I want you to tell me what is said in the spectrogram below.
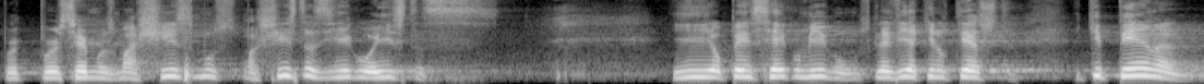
por, por sermos machismos, machistas e egoístas. E eu pensei comigo, escrevi aqui no texto, e que pena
